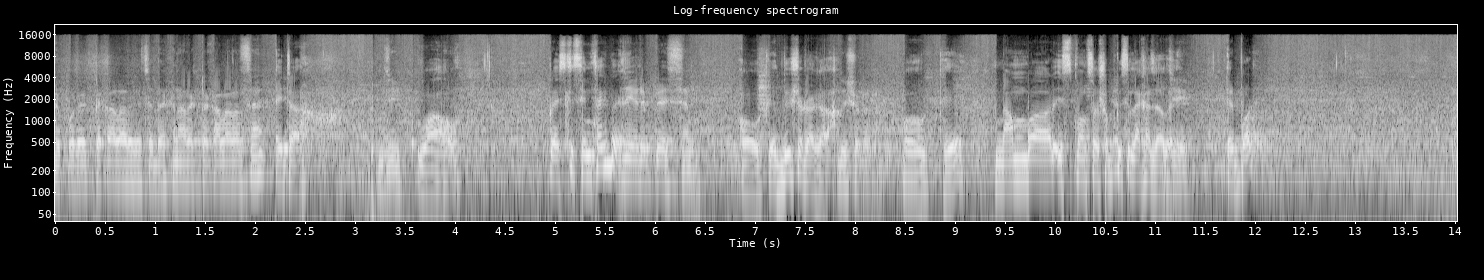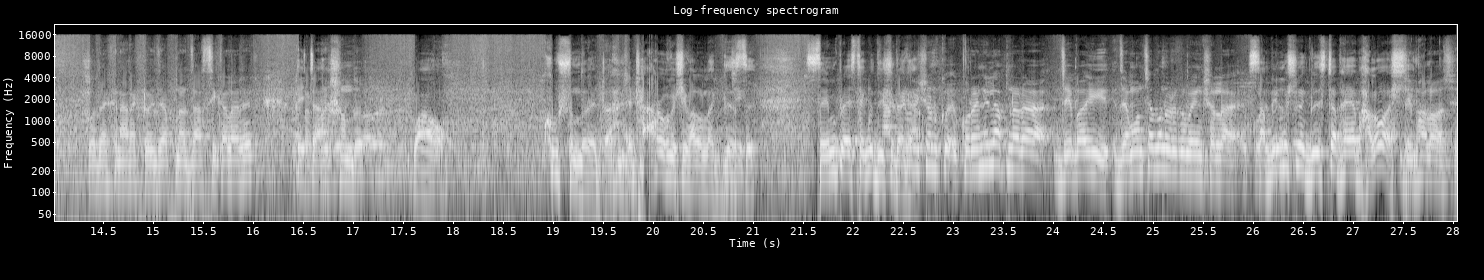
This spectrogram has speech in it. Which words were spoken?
এরপরে একটা কালার গেছে দেখেন আর একটা কালার আছে। এটা? জি। ওয়াও প্রাইস কি সেম থাকবে? জি এটা প্রাইস সেম ওকে দুশো টাকা। দুশো টাকা। ওকে নাম্বার স্পন্সর সব কিছু লেখা যাবে। এরপর? তো দেখেন আর একটা ওই যে আপনার জার্সি কালারের এটা? সুন্দর। ওয়াও খুব সুন্দর এটা। এটা আরও বেশি ভালো লাগতেছে। সেম প্রাইস থাকবে দুশো টাকা। করে নিলে আপনারা যে ভাই যেমন চাবেন ওরকম ইনশাল্লাহ সাবলিমেশনের গ্লেসটা ভাইয়া ভালো। জি ভালো আছে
